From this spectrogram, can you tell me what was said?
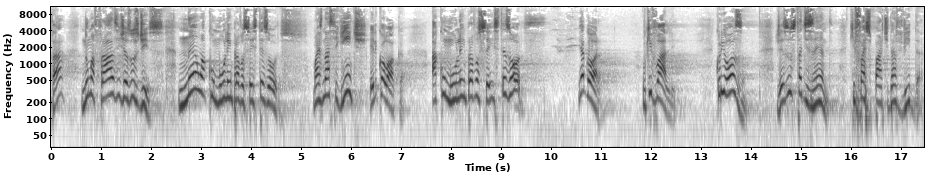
Tá? Numa frase Jesus diz: "Não acumulem para vocês tesouros". Mas na seguinte, ele coloca: "Acumulem para vocês tesouros". E agora? O que vale? Curioso. Jesus está dizendo que faz parte da vida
